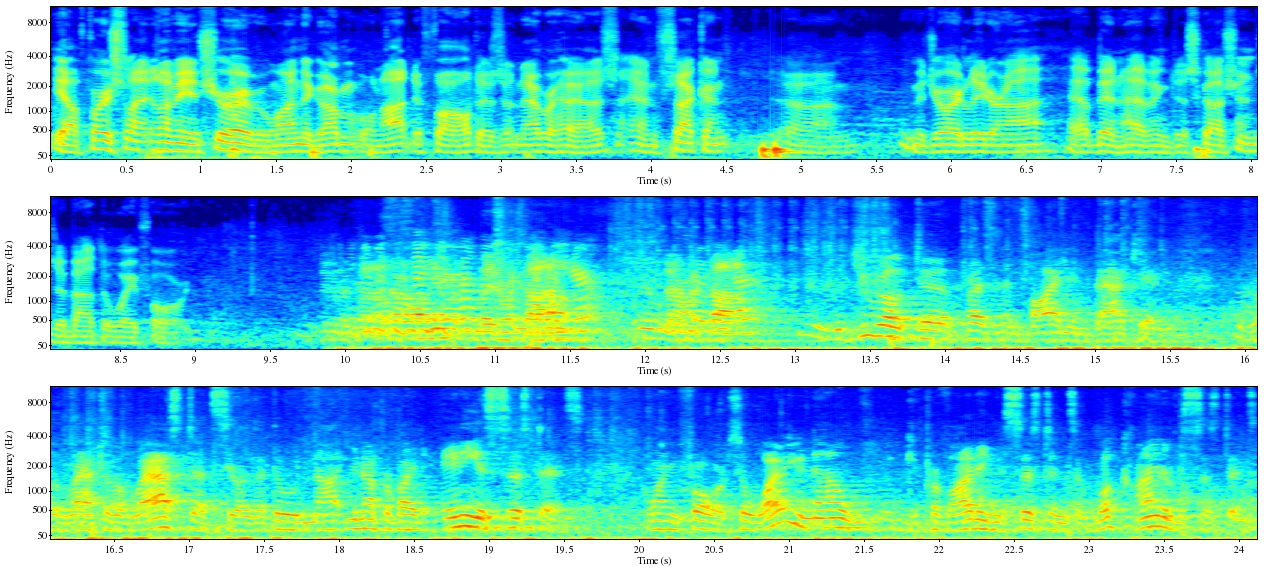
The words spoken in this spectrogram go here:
Yeah, first, let, let me assure everyone the government will not default, as it never has. And second, um, Majority Leader and I have been having discussions about the way forward. But you wrote to President Biden back in, after the last debt ceiling, that there would not, you're not provide any assistance going forward. So why are you now providing assistance, and what kind of assistance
